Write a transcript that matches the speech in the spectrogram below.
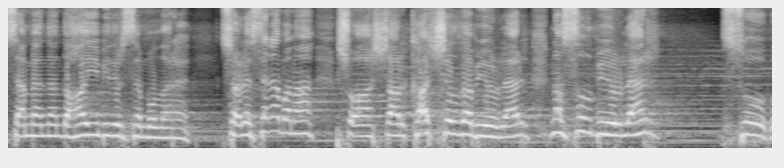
sen benden daha iyi bilirsin bunları. Söylesene bana şu ağaçlar kaç yılda büyürler? Nasıl büyürler? Su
